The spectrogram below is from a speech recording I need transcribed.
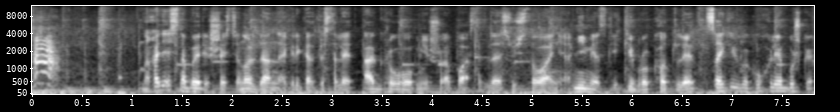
А! Находясь на Берри 6.0, данный агрегат представляет огромнейшую опасность для существования немецких киброкотлет с IQ как у хлебушка,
